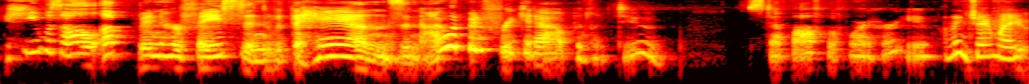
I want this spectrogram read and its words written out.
He was all up in her face and with the hands, and I would have been freaking out. Been like, dude, step off before I hurt you. I think Janeway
